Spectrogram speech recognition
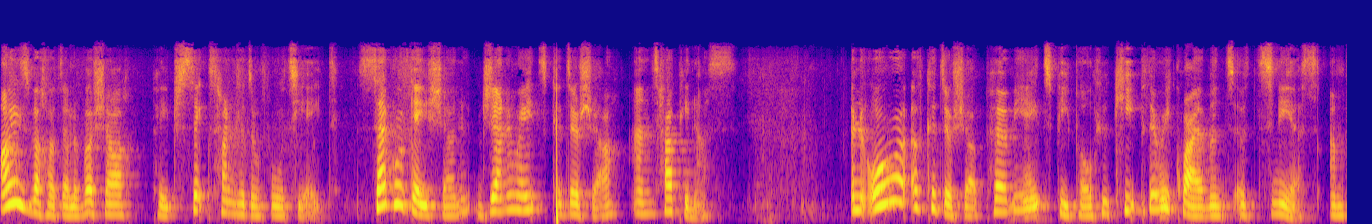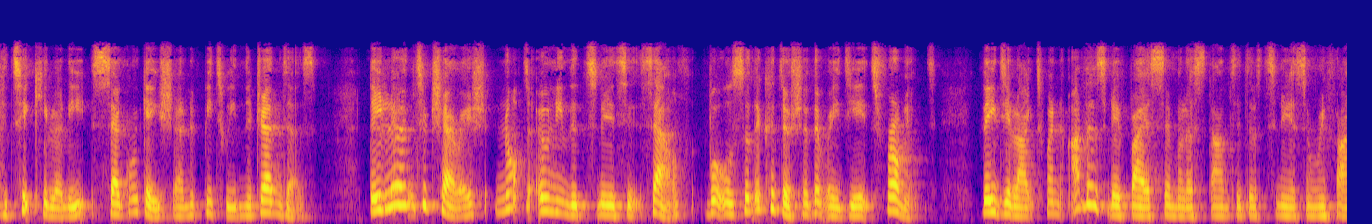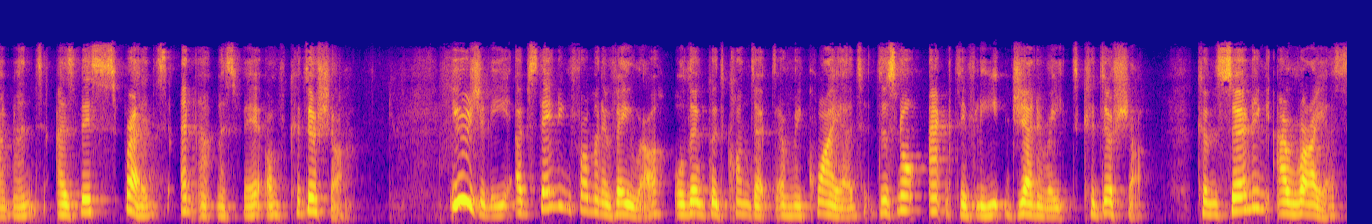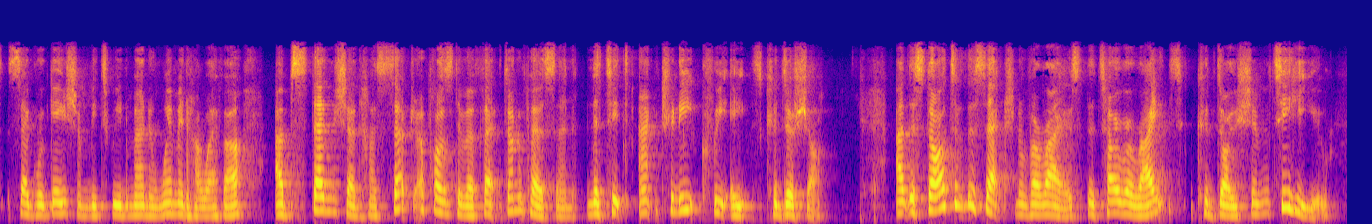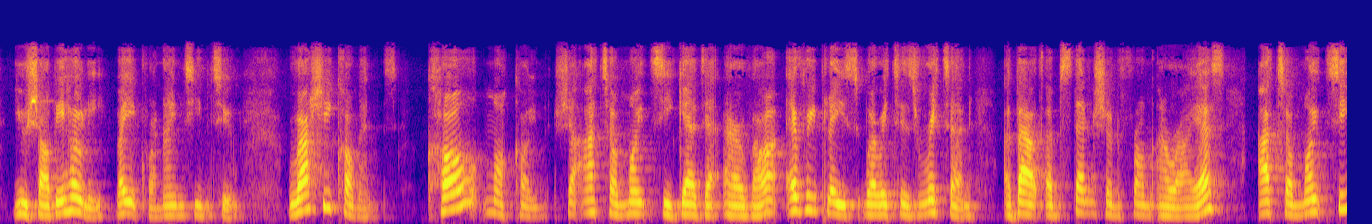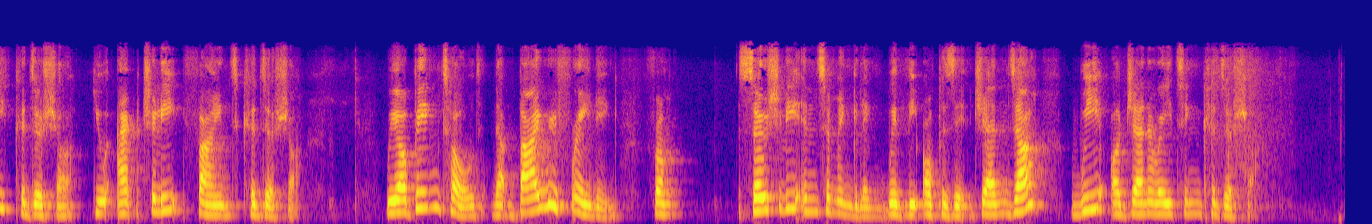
Oz V'Hadar Levusha, page 648. Segregation generates Kedusha and happiness. An aura of Kedusha permeates people who keep the requirements of Tznius, and particularly segregation between the genders. They learn to cherish not only the Tznius itself, but also the Kedusha that radiates from it. They delight when others live by a similar standard of tznius and refinement, as this spreads an atmosphere of kedusha. Usually, abstaining from an avera, although good conduct and required, does not actively generate kedusha. Concerning arayas, segregation between men and women, however, abstention has such a positive effect on a person that it actually creates kedusha. At the start of the section of Arayas, the Torah writes, Kedoshim Tihiyu, you shall be holy, Vayikra 19.2. Rashi comments, Kol Mokoim Sha'ata Moitzi Geder Erva, every place where it is written about abstention from Arayas, Ata Moitzi Kedusha, you actually find Kedusha. We are being told that by refraining from socially intermingling with the opposite gender, we are generating Kedusha.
